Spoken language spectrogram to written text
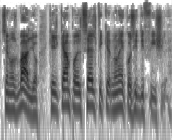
se non sbaglio, che il campo del Celtic non è così difficile.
